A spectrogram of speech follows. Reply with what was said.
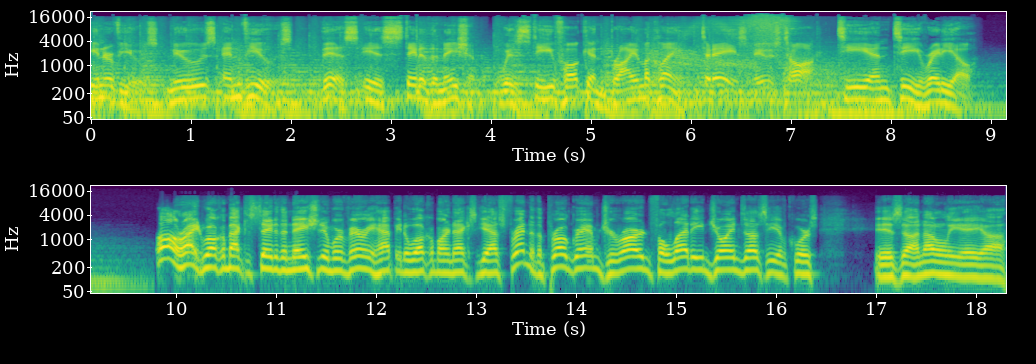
Interviews, news, and views. This is State of the Nation with Steve Hook and Brian McLean. Today's News Talk, TNT Radio. All right, welcome back to State of the Nation, and we're very happy to welcome our next guest, friend of the program, Gerard Filitti, joins us. He, of course, is uh, not only a uh,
